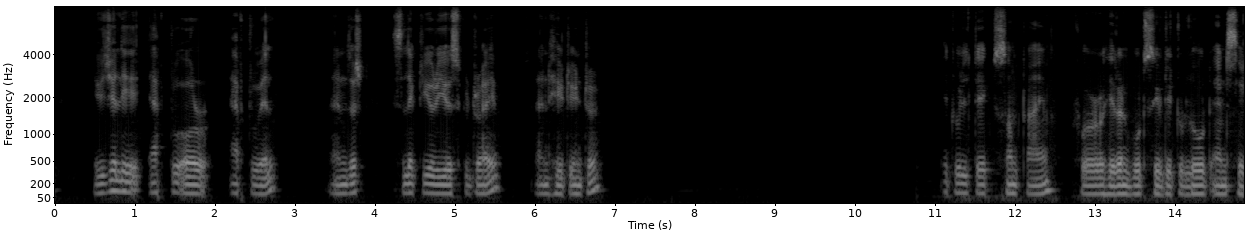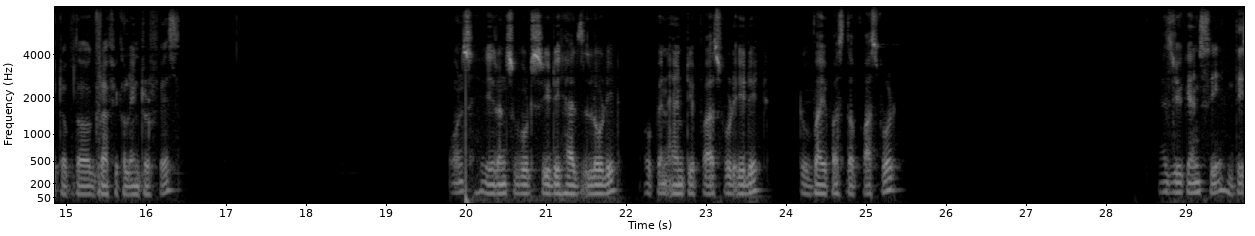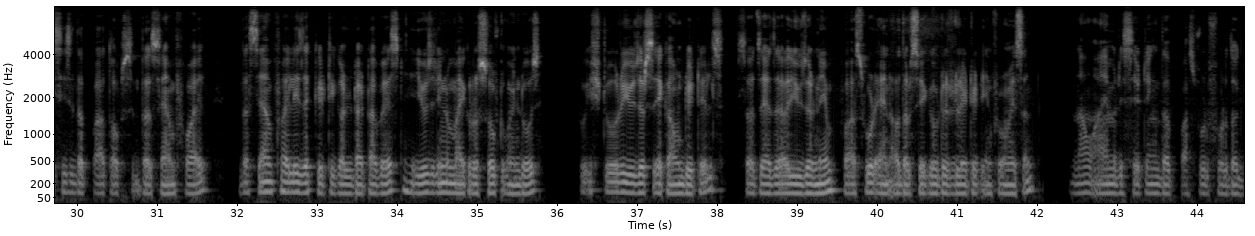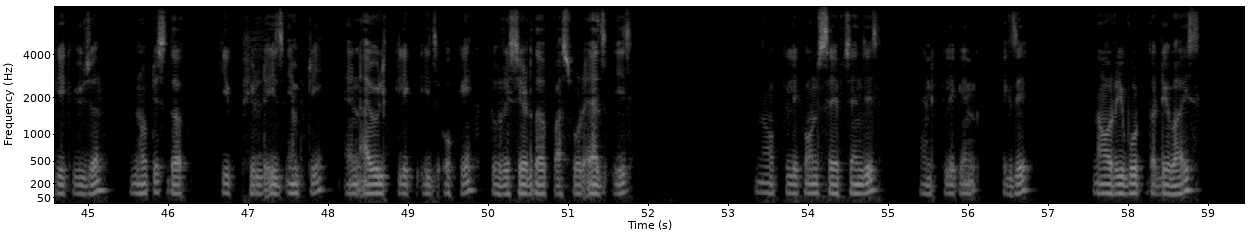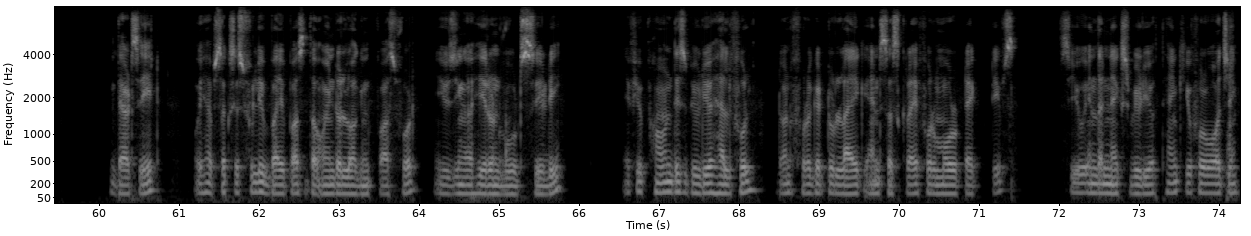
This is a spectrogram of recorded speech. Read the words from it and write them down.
usually f2 or f12 and just select your USB drive and hit enter. It will take some time for Heron Boot CD to load and set up the graphical interface. Once Heron Boot CD has loaded, open anti-password edit to bypass the password. As you can see, this is the path of the SAM file the SAM file is a critical database used in Microsoft Windows to store users' account details such as a username, password and other security related information. Now I am resetting the password for the Geek user. Notice the keep field is empty and I will click is OK to reset the password as is. Now click on save changes and click in exit. Now reboot the device. That's it we have successfully bypassed the window login password using a Heron Boot CD. If you found this video helpful, don't forget to like and subscribe for more tech tips. See you in the next video. Thank you for watching.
